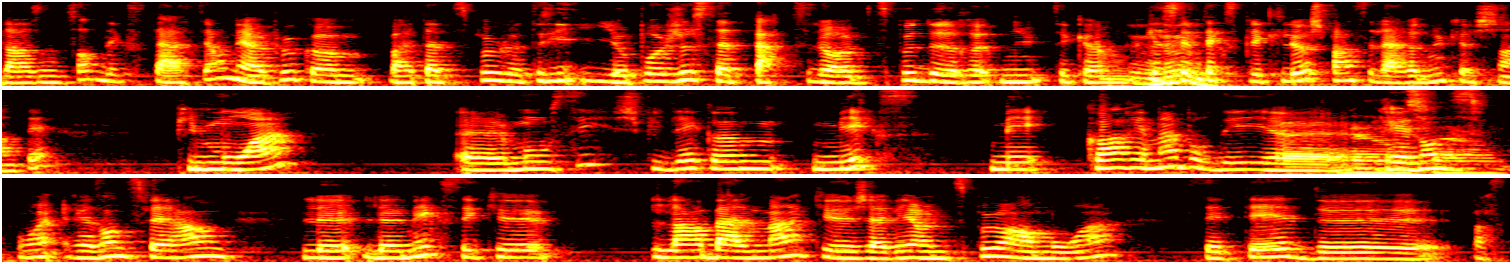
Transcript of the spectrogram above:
dans une sorte d'excitation, mais un peu comme, ben, un petit peu, il n'y a pas juste cette partie-là, un petit peu de retenue. comme, qu'est-ce que mhm. tu expliques là? Je pense que c'est la retenue que je sentais. Puis moi, moi aussi, je filais comme mix, mais carrément pour des raisons, différentes. raisons différentes. Le, le mix, c'est que l'emballement que j'avais un petit peu en moi, c'était de. Parce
